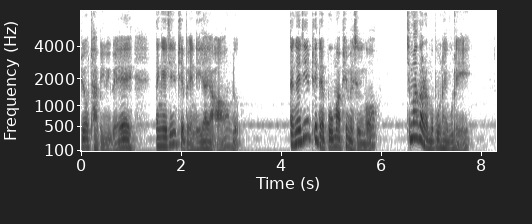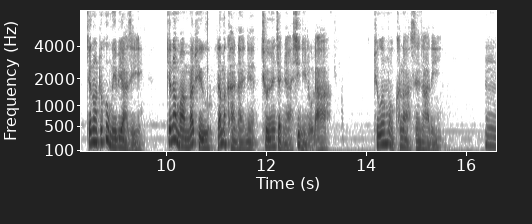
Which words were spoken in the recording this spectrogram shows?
ပြောထားပြီးပြီပဲတငယ်ချင်းအဖြစ်ပဲနေရရအောင်လို့တငယ်ချင်းအဖြစ်တဲ့ပုံမှဖြစ်မယ်ဆိုရင်ကောကျမကတော့မပူနိုင်ဘူးလေကျွန်တော်တခုမေးပြရစီကျွန်တော်မှမက်ဖြူလက်မခံနိုင်တဲ့ချိုးရင်းချက်များရှိနေလို့လားဖြူဝင်းမခဏစဉ်းစားသည် อืม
